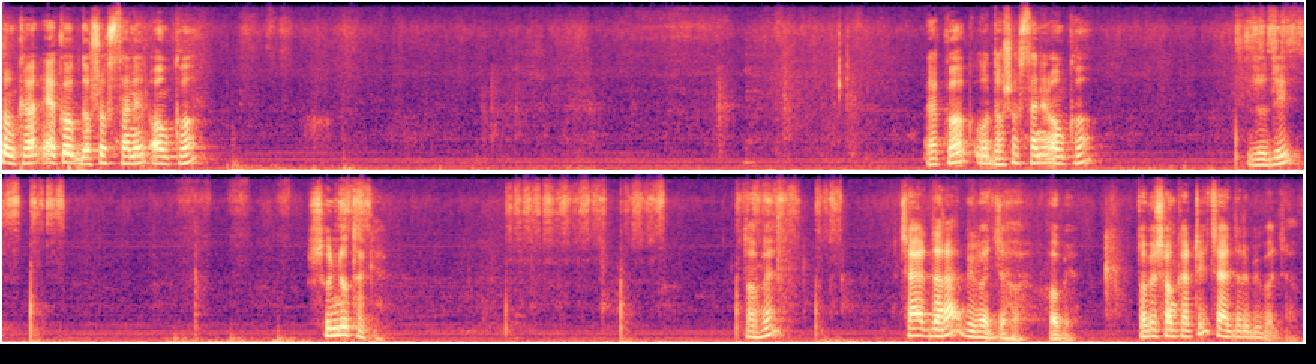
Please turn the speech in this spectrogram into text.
সংখ্যার একক দশক স্থানের অঙ্ক একক ও দশক স্থানের অঙ্ক যদি শূন্য থাকে, তবে চার দ্বারা বিভাজ্য হবে। তবে সংখ্যাটি চার দ্বারা বিভাজ্য হবে।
